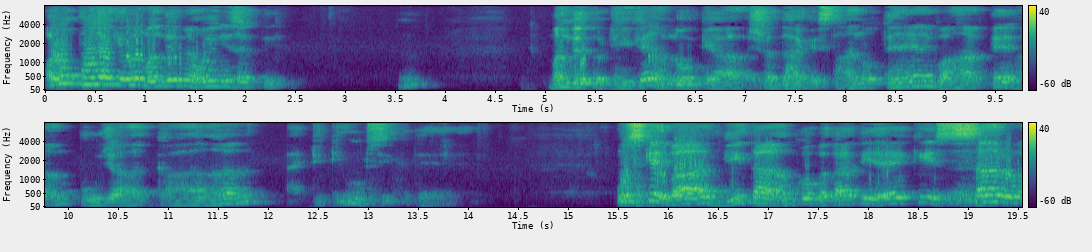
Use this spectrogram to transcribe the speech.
और वो पूजा केवल मंदिर में हो ही नहीं सकती? मंदिर तो ठीक है, हम लोग के श्रद्धा के स्थान होते हैं, वहाँ पे हम पूजा का एटीट्यूड सीखते हैं। उसके बाद गीता हमको बताती है कि सर्व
